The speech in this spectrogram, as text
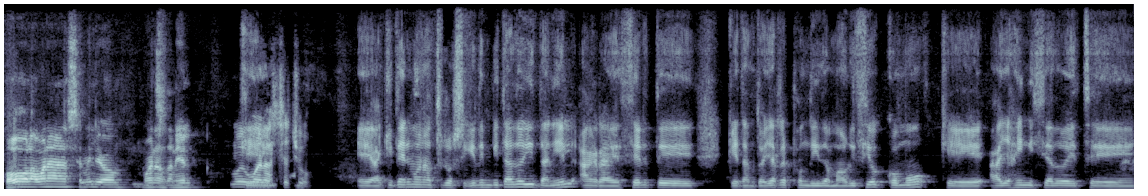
Hola, buenas, Emilio. Buenas, Daniel. Muy buenas, Chechu. Eh, aquí tenemos a nuestro siguiente invitado y Daniel, agradecerte que tanto hayas respondido a Mauricio como que hayas iniciado este,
